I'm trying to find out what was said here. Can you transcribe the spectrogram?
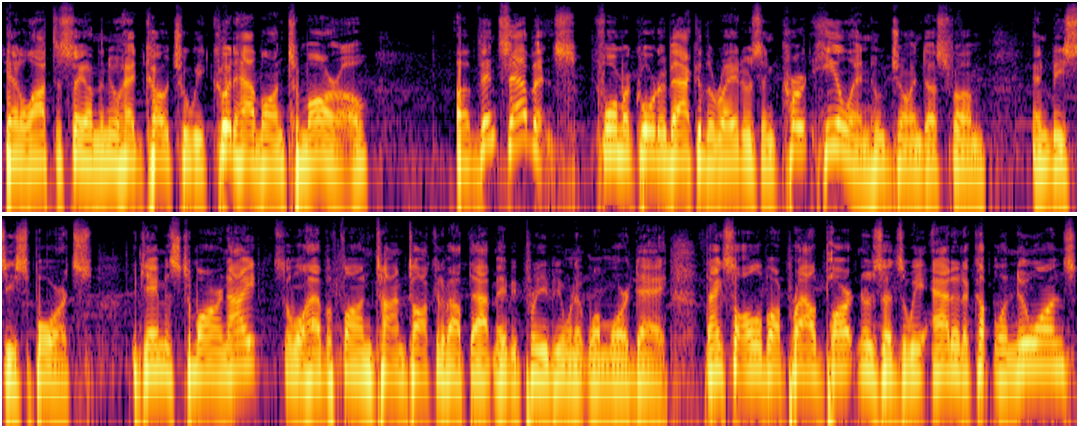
He had a lot to say on the new head coach, who we could have on tomorrow. Uh, Vince Evans, former quarterback of the Raiders, and Kurt Heelan, who joined us from NBC Sports. The game is tomorrow night, so we'll have a fun time talking about that, maybe previewing it one more day. Thanks to all of our proud partners as we added a couple of new ones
